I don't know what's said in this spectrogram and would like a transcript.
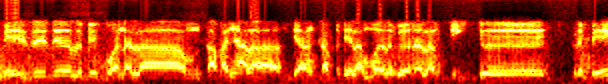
Beza dia lebih kurang dalam tak banyak lah. Yang company lama lebih kurang dalam tiga lebih.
